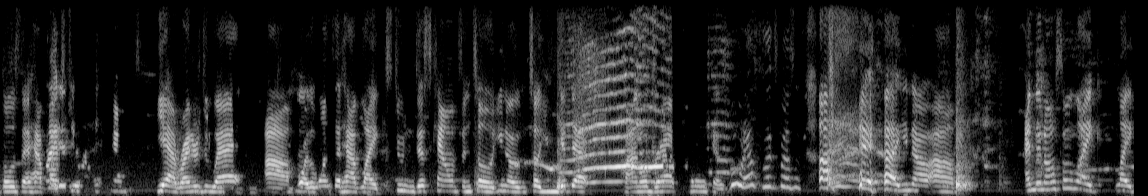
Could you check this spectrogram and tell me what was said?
those that have like yeah, WriterDuet, um, or the ones that have like student discounts until you know until you get that final draft. Ooh, that's expensive. yeah, you know, um, and then also like like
